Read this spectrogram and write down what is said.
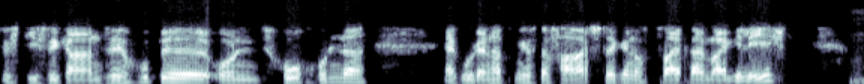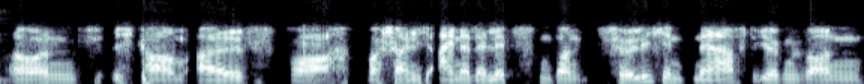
Durch diese ganze Huppel und hoch runter. Ja gut, dann hat mich auf der Fahrradstrecke noch zwei, dreimal gelegt. Mhm. Und ich kam als boah, wahrscheinlich einer der letzten dann völlig entnervt irgendwann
